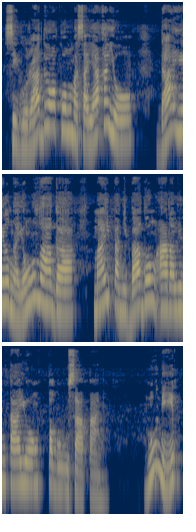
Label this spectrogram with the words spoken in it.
Sigurado akong masaya kayo dahil ngayong umaga may panibagong aralin tayong pag-uusapan. Ngunit,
